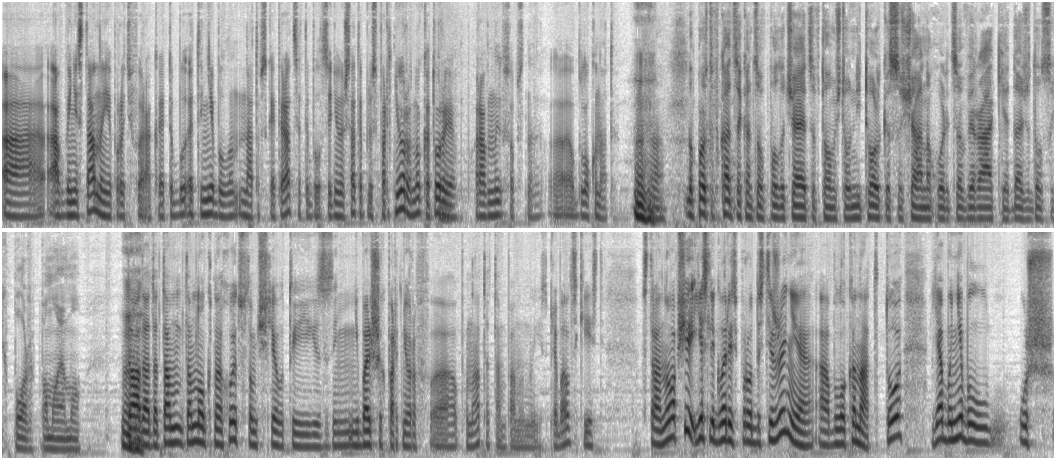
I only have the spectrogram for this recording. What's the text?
а, Афганистана и против Ирака. Это, был, это не была натовская операция, это был Соединенные Штаты плюс партнеры, но которые равны, собственно, э, блоку НАТО. Да. Ну, просто в конце концов получается в том, что не только США находятся в Ираке, даже до сих пор, по-моему. Да, да, да, там, там много кто находится, в том числе вот и из небольших партнеров а, по НАТО, там, по-моему, из Прибалтики есть стран. Но вообще, если говорить про достижения а, блока НАТО, то я бы не был уж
